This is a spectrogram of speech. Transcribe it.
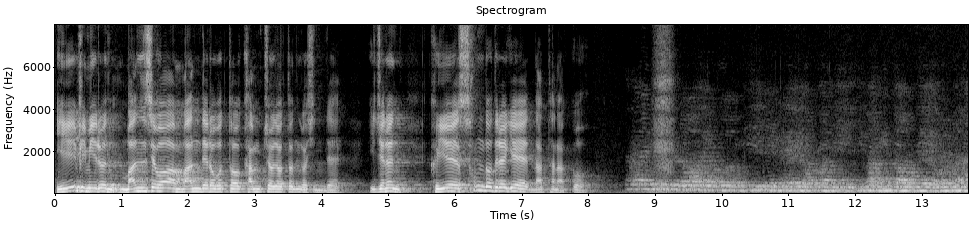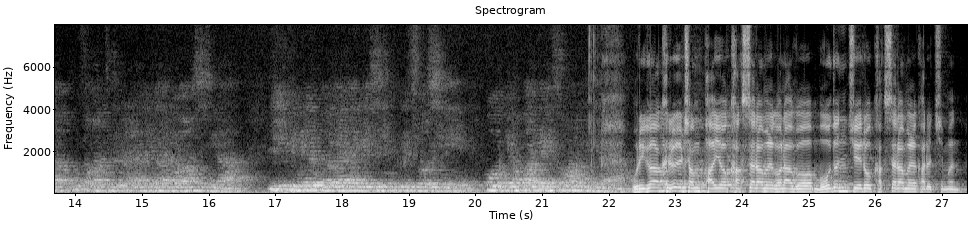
이 비밀은 만세와 만대로부터 감춰졌던 것인데 이제는 그의 성도들에게 나타났고 우리가 그를 전파하여 각 사람을 권하고 모든 지혜로 각 사람을 가르침은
